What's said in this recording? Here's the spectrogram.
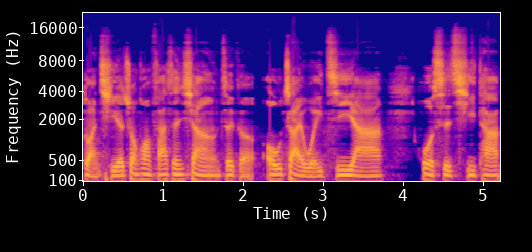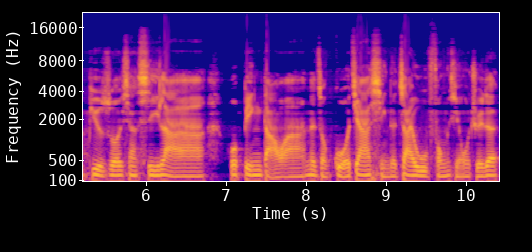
短期的状况发生像这个欧债危机呀、或是其他，比如说像希腊啊或冰岛啊那种国家型的债务风险，我觉得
